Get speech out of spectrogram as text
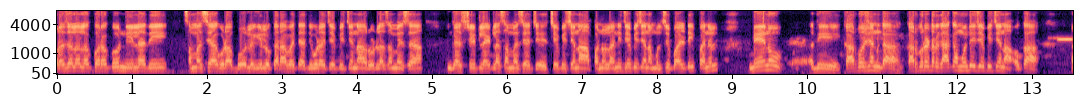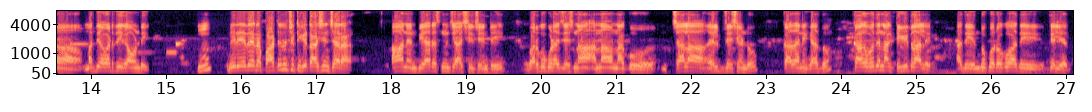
ప్రజల కొరకు నీళ్ళది సమస్య కూడా బోర్లు గిల్లు ఖరాబ్ అయితే అది కూడా చేపించిన రోడ్ల సమస్య ఇంకా స్ట్రీట్ లైట్ల సమస్య చేపించిన ఆ పనులన్నీ చేపించిన మున్సిపాలిటీ పనులు. నేను అది కార్పొరేషన్ కార్పొరేటర్ కాక ముందే చేపించిన ఒక మధ్యవర్తిగా ఉండి? మీరు ఏదైనా పార్టీ నుంచి టికెట్ ఆశించారా? ఆ, నేను బీఆర్ఎస్ నుంచి ఆశించేంటి. వర్క్ కూడా చేసిన అన్న నాకు చాలా హెల్ప్ చేసిండు. కాదని కాదు. కాకపోతే నాకు టికెట్ రాలే. అది ఎందుకొరకు అది తెలియదు.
